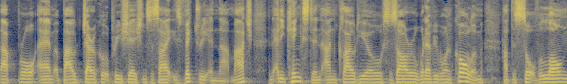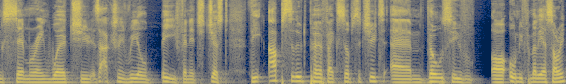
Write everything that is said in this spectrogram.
that brought um, about Jericho Appreciation Society's victory in that match. And Eddie Kingston and Claudio Cesaro, whatever you want to call them, have this sort of long simmering work shoot. It's actually real beef, and it's just the absolute perfect substitute. Um, those who are only familiar, sorry,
